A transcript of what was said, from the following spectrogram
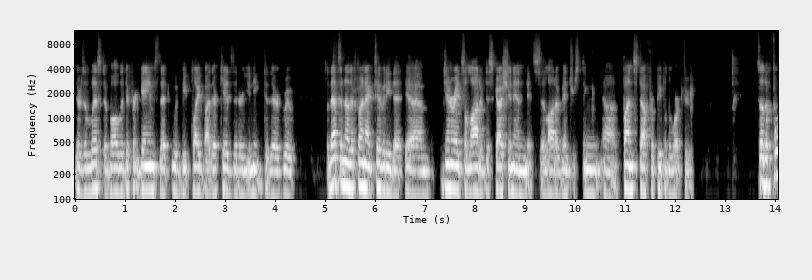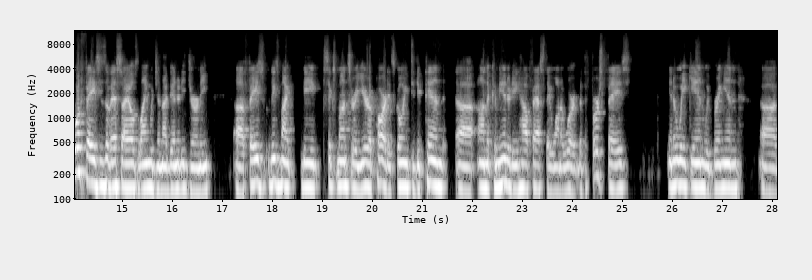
there's a list of all the different games that would be played by their kids that are unique to their group. So that's another fun activity that um, generates a lot of discussion and it's a lot of interesting, uh, fun stuff for people to work through. So the four phases of SIL's language and identity journey, uh, phase, these might be six months or a year apart. It's going to depend uh, on the community, how fast they want to work. But the first phase, in a weekend, we bring in uh,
